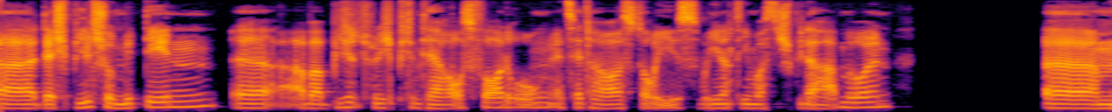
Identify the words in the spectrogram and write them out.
äh, der spielt schon mit denen, äh, aber bietet natürlich bestimmte Herausforderungen etc., Stories, je nachdem, was die Spieler haben wollen. Ähm,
